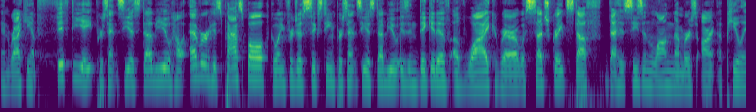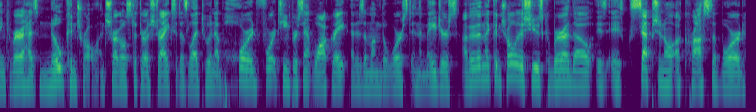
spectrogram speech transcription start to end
and racking up 58% CSW. However, his fastball going for just 16% CSW is indicative of why Cabrera was such great stuff that his season long numbers aren't appealing. Cabrera has no control and struggles to throw strikes. It has led to an abhorred 14% walk rate that is among the worst in the majors. Other than the control issues, Cabrera, though, is exceptional across the board.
